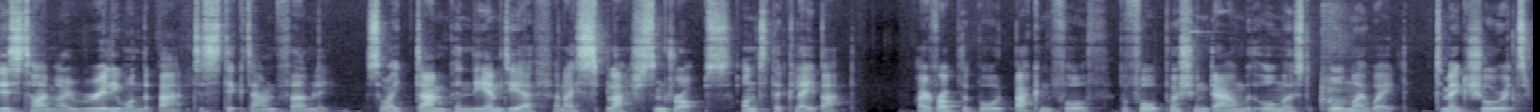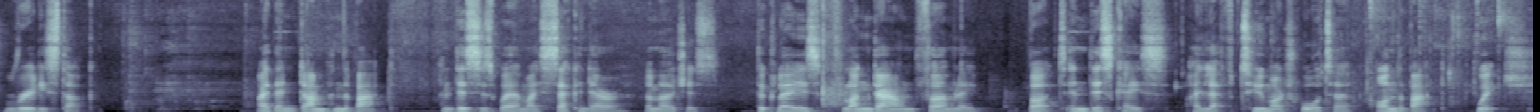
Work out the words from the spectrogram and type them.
this time I really want the bat to stick down firmly, so I dampen the MDF and I splash some drops onto the clay bat. I rub the board back and forth before pushing down with almost all my weight to make sure it's really stuck. I then dampen the bat, and this is where my second error emerges. The clay is flung down firmly, but in this case I left too much water on the bat, which,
